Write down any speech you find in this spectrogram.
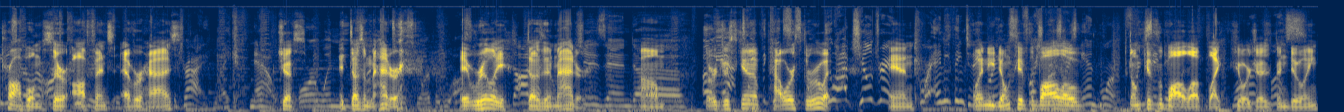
problems their offense ever has, just it doesn't matter. It really doesn't matter. Um, they're just gonna power through it. And when you don't give the ball up, don't give the ball up like Georgia has been doing.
